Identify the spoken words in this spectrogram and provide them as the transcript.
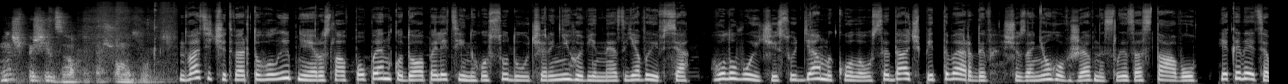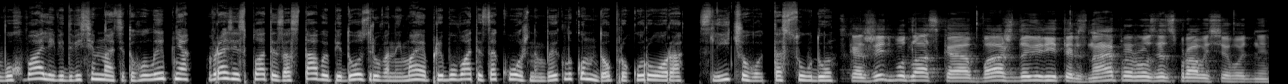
Ну ж пишіть запит, а що ми зробимо? 24 липня Ярослав Попенко до апеляційного суду у Чернігові не з'явився. Головуючий суддя Микола Уседач підтвердив, що за нього вже внесли заставу. Як ідеться в ухвалі від 18 липня, в разі сплати застави підозрюваний має прибувати за кожним викликом до прокурора, слідчого та суду. Скажіть, будь ласка, ваш довіритель знає про розгляд справи сьогодні?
